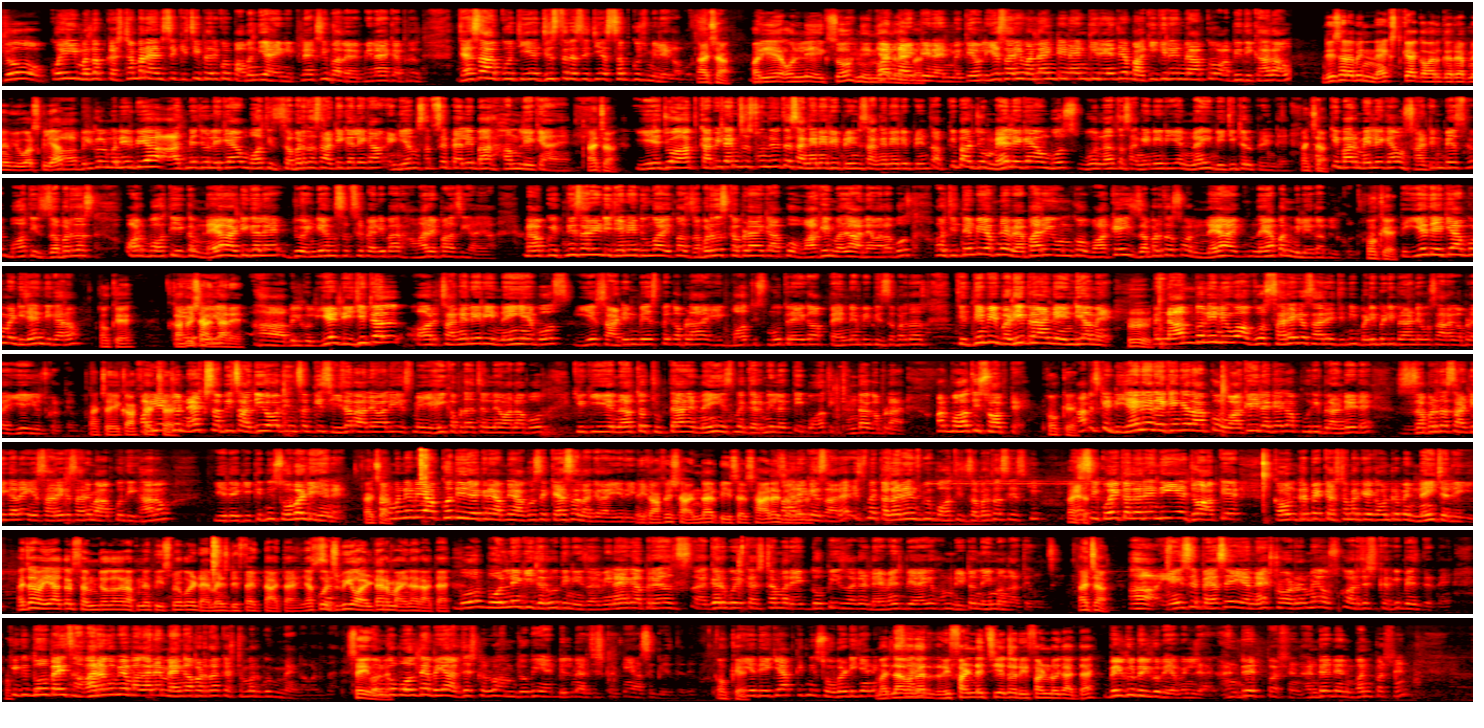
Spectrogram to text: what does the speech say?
जो कोई मतलब कस्टमर एंड से किसी तरह कोई पाबंदी है नहीं फ्लेक्सिबल है विनायक अप्रैल जैसा आपको चाहिए जिस तरह से चाहिए सब कुछ मिलेगा वो। अच्छा और ये ओनली एक सौ निन्यानवे रुपए। 199 में केवल ये सारी 199 की रेंज है बाकी की रेंज में आपको अभी दिखा रहा हूँ। जी सर अभी नेक्स्ट क्या कवर कर रहे हैं अपने व्यूअर्स के लिए आप? आ, बिल्कुल मनीर भैया आज मैं जो लेके आया हूँ बहुत ही ज़बरदस्त आर्टिकल लेके आया इंडिया में सबसे पहले बार हम लेके आए हैं। अच्छा। ये जो आप काफ़ी टाइम से सुन रहे थे संगनेरी प्रिंट संगनेरी प्रिंट अब की बार जो मैं लेके आया हूँ वो वो न तो संगनेरी है न ही डिजिटल प्रिंट है। अच्छा। अब की बार मैं लेके आया हूँ साटिन बेस पे बहुत ही ज़बरदस्त और बहुत ही एकदम नया आर्टिकल है जो इंडिया में सबसे पहली बार हमारे पास ही आया। मैं आपको इतनी सारी डिजाइनें दूँगा इतना ज़बरदस्त कपड़ा है कि आपको वाकई मज़ा आने वाला बोस और जितने भी अपने व्यापारी उनको वाकई ज़बरदस्त और नया नयापन मिलेगा बिल्कुल। Okay okay. तो ये देखिए आपको मैं डिज़ाइन दिखा रहा हूँ। ओके काफ़ी शानदार है। हाँ बिल्कुल। ये डिजिटल और सांगनेरी नहीं है बोस ये साटिन बेस पे कपड़ा है, एक बहुत स्मूथ रहेगा पहनने में भी ज़बरदस्त। जितनी भी बड़ी ब्रांड है इंडिया में हम्म। मैं नाम तो नहीं लूँगा वो सारे के सारे जितनी बड़ी बड़ी ब्रांड है वो सारा कपड़ा ये यूज़ करते हैं अच्छा ये काफ़ी और ये अच्छा जो नेक्स्ट अभी शादी और इन सब की सीज़न आने वाली इसमें यही कपड़ा चलने वाला बहुत क्योंकि ये न तो चुपता है नहीं इसमें गर्मी लगती बहुत ही ठंडा कपड़ा है और बहुत ही सॉफ्ट है। ओके। आप इसके डिजाइने देखेंगे तो आपको वाकई लगेगा पूरी ब्रांडेड है। ज़बरदस्त आर्टिकल है ये सारे के सारे मैं आपको दिखा रहा हूँ। ये देखिए कितनी सोबर डिज़ाइन है। अच्छा। और मैंने भी आप खुद ही देख रहे हैं अपनी आँखों से कैसा लग रहा है ये देखिए। काफ़ी शानदार पीस है सारे सारे के सारे इसमें कलर रेंज भी बहुत ही ज़बरदस्त है इसकी। अच्छा। ऐसी कोई कलर रेंज नहीं है जो आपके काउंटर पे कस्टमर के काउंटर पे नहीं चलेगी। अच्छा भैया अगर समझो अगर अपने पीस में कोई डैमेज डिफेक्ट आता है या कुछ भी ऑल्टर माइनर आता है। बोल बोलने की ज़रूरत ही नहीं सर। विनायक अप्रैल्स अगर कोई कस्टमर एक दो पीस अगर डैमेज भी आएगा तो हम रिटर्न नहीं मंगाते उनसे। अच्छा। हाँ यहीं से पैसे या नेक्स्ट ऑर्डर में उसको एडजस्ट करके भेज देते हैं। क्योंकि दो पीस हमारे को भी मंगाने महँगा पड़ता है कस्टमर को भी महँगा पड़ता है। सही तो उनको बोलते हैं भैया एडजस्ट कर लो हम जो भी है बिल में एडजस्ट करके यहाँ से भेज देते हैं। ओके ये देखिए आप कितनी सोबर डिज़ाइन है मतलब अगर रिफंड चाहिए तो रिफंड हो जाता है। बिल्कुल बिल्कुल भैया मिल जाएगा। Hundred percent hundred and one percent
